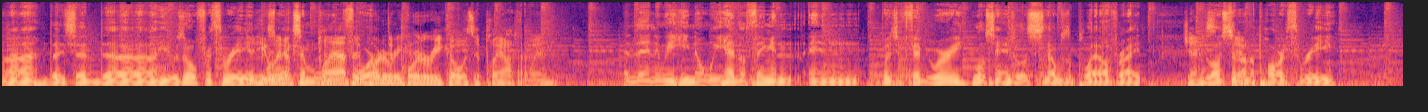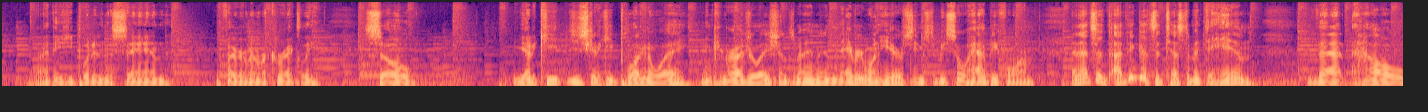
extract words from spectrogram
Uh, they said uh, he was 0 for 3. Did and he this win a makes him 1 and playoff in 4. Puerto The Rico? Puerto Rico was a playoff win. And then we he know we had the thing in in was it February Los Angeles that was the playoff right? Genesis, he lost it on a par three. Uh, I think he put it in the sand, if I remember correctly. So you got to keep you just got to keep plugging away. And congratulations, man! And everyone here seems to be so happy for him. And that's a I think that's a testament to him that how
